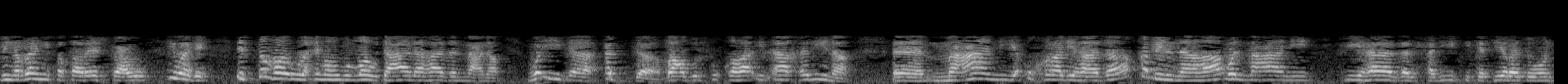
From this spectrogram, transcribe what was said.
من الرهن فصار يشفع لوالديه استظهروا رحمهم الله تعالى هذا المعنى. وإذا أبدى بعض الفقهاء الآخرين معاني أخرى لهذا قبلناها والمعاني في هذا الحديث كثيرة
